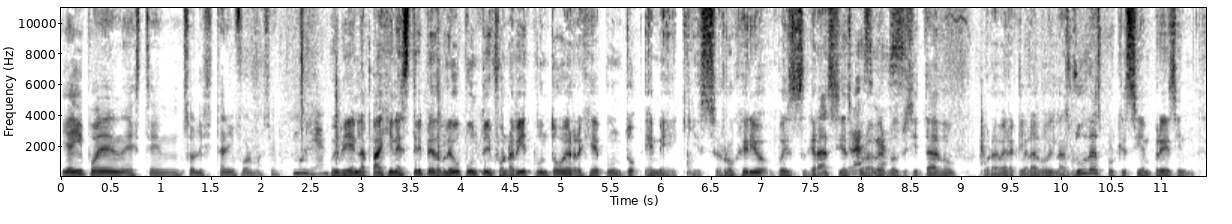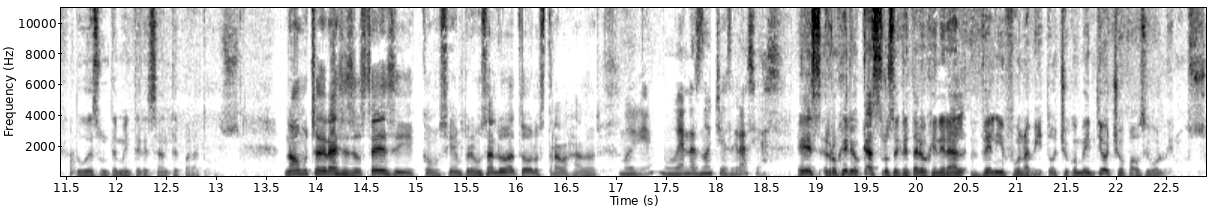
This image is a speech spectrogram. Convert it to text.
y ahí pueden este, solicitar información. Muy bien. Muy bien, la página es www.infonavit.org.mx. Rogerio, pues gracias, gracias, por habernos visitado, por haber aclarado las dudas, porque siempre, sin duda, es un tema interesante para todos. No, muchas gracias a ustedes y como siempre un saludo a todos los trabajadores. Muy bien, muy buenas noches, gracias. Es Rogerio Castro, secretario general del Infonavit, 8 con 28, pausa y volvemos.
